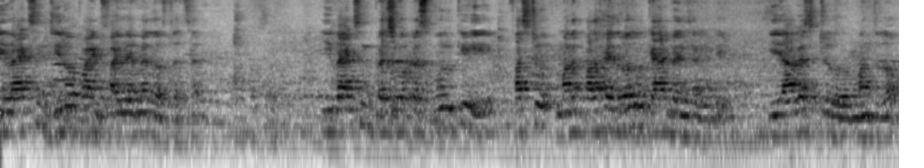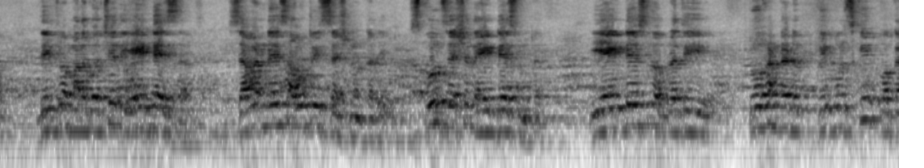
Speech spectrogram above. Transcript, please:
ఈ vaccine zero point five ML వస్తుంది సార్. ఈ వ్యాక్సిన్ ప్రతి ఒక్క స్కూల్కి ఫస్ట్ మనకు పదహైదు రోజులు క్యాంపెయిన్ జరిగింది? ఈ ఆగస్టు మంత్లో. దీంట్లో మనకు వచ్చేది eight days sir. Seven days out reach session ఉంటుంది. స్కూల్ సెషన్ ఎయిట్ డేస్ ఉంటుంది. ఈ ఎయిట్ డేస్లో ప్రతి టూ హండ్రెడ్ పీపుల్స్కి ఒక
